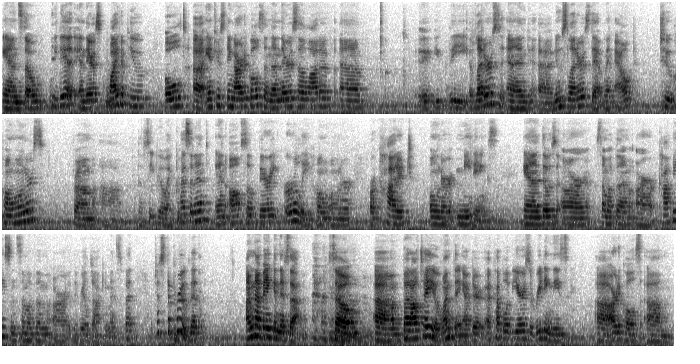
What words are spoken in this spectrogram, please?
And so we did, and there's quite a few old, uh, interesting articles, and then there's a lot of um, the letters and uh, newsletters that went out to homeowners from uh, the CPOA president and also very early homeowner or cottage owner meetings. And those are, some of them are copies and some of them are the real documents. But just to prove that I'm not making this up. So, um, but I'll tell you one thing, after a couple of years of reading these uh, articles, um,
